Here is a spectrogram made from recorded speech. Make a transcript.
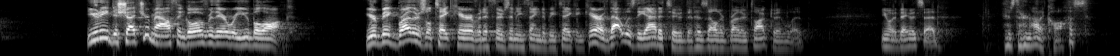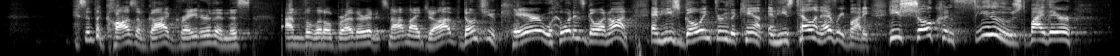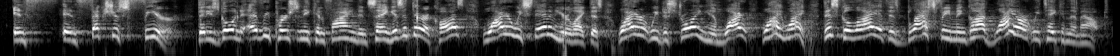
You need to shut your mouth and go over there where you belong. Your big brothers will take care of it if there's anything to be taken care of. That was the attitude that his elder brother talked to him with. You know what David said? Is there not a cause? Isn't the cause of God greater than this I'm the little brother and it's not my job. Don't you care? What is going on? And he's going through the camp and he's telling everybody. He's so confused by their inf- infectious fear that he's going to every person he can find and saying, Isn't there a cause? Why are we standing here like this? Why aren't we destroying him? Why, why, why? This Goliath is blaspheming God. Why aren't we taking them out?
